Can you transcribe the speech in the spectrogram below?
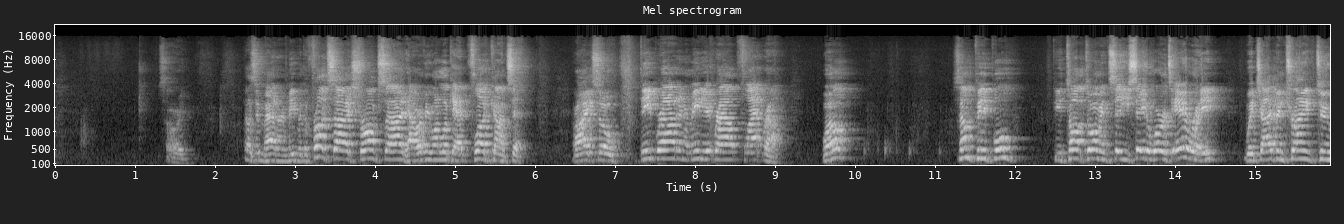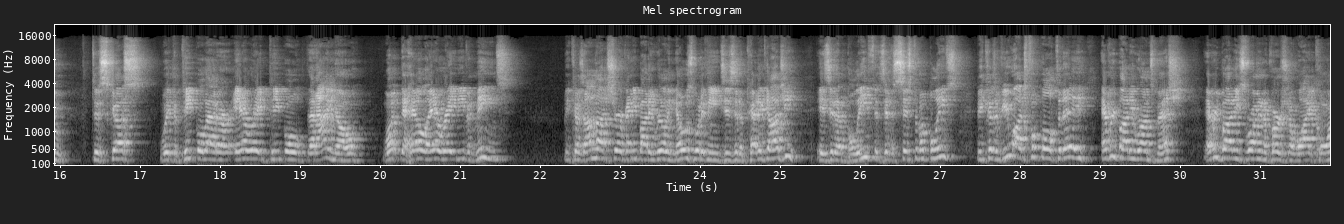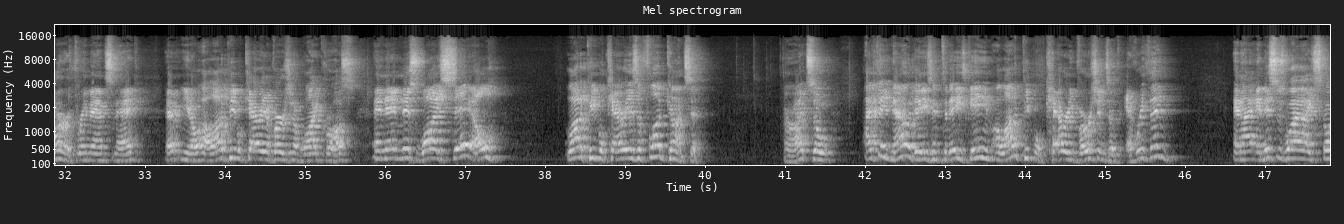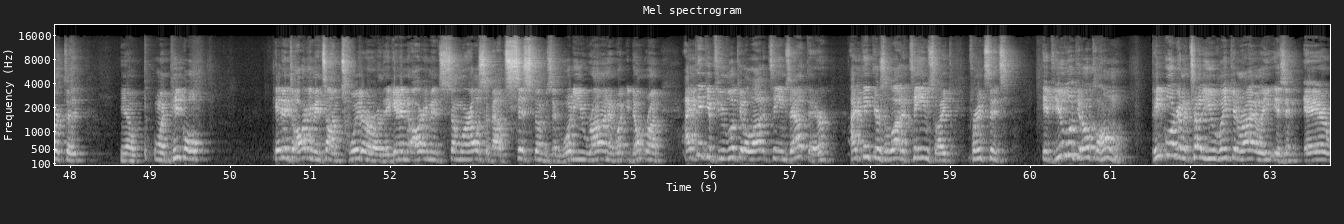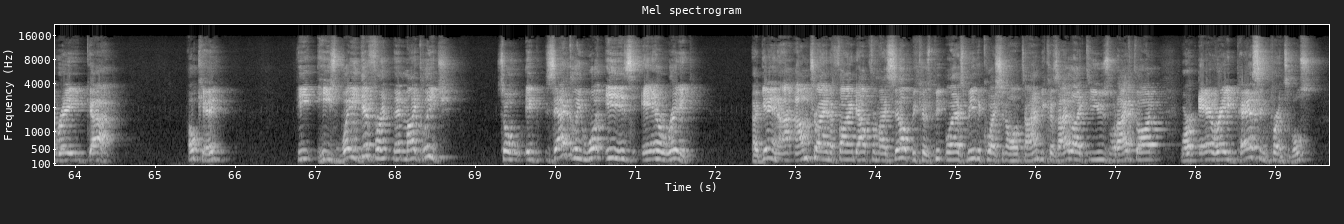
sorry, doesn't matter to me. But the front side, strong side, however you want to look at it, flood concept. All right, so deep route, intermediate route, flat route. Well, some people, if you talk to them and say you say the words air raid, which I've been trying to discuss with the people that are air raid people that I know, what the hell air raid even means, because I'm not sure if anybody really knows what it means. Is it a pedagogy? Is it a belief? Is it a system of beliefs? Because if you watch football today, everybody runs mesh. Everybody's running a version of Y corner or three-man snag. You know, a lot of people carry a version of Y cross. And then this Y sail, a lot of people carry as a flood concept. All right, so I think nowadays in today's game, a lot of people carry versions of everything. And I and this is why I start to, you know, when people get into arguments on Twitter or they get into arguments somewhere else about systems and what do you run and what you don't run. I think if you look at a lot of teams out there, I think there's a lot of teams like, for instance, if you look at Oklahoma, people are going to tell you Lincoln Riley is an air raid guy. Okay. He, he's way different than Mike Leach. So exactly what is air raid? Again, I, am trying to find out for myself because people ask me the question all the time because I like to use what I thought were air raid passing principles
